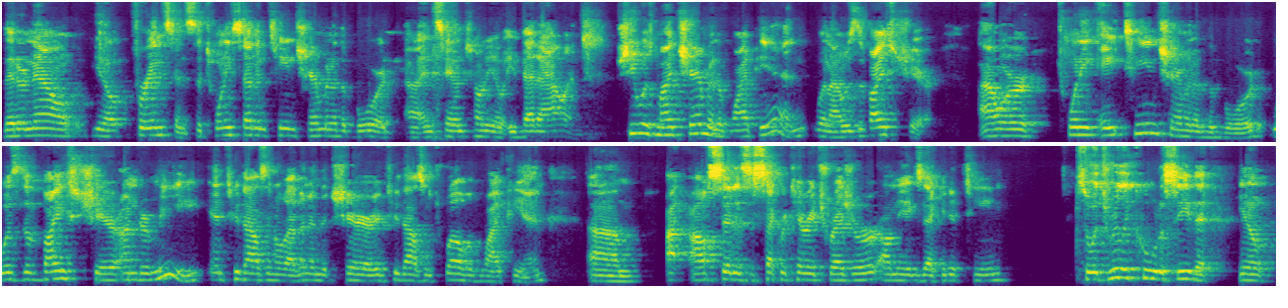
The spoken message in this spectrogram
that are now, you know, for instance, the 2017 chairman of the board uh, in San Antonio, Yvette Allen. She was my chairman of YPN when I was the vice chair. Our 2018 chairman of the board was the vice chair under me in 2011 and the chair in 2012 of YPN. Um, I, I'll sit as the secretary treasurer on the executive team. So it's really cool to see that, you know,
